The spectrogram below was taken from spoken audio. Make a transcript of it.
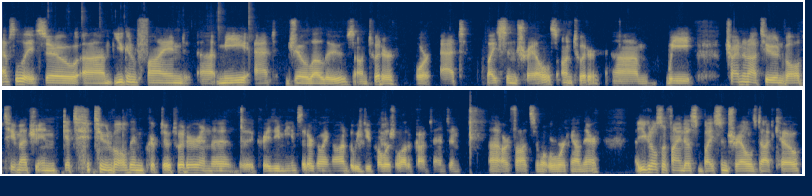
Absolutely. So um, you can find uh, me at Joe Lallouz on Twitter or at Bison Trails on Twitter. Um, we try to not to involve too much in get too, involved in crypto Twitter and the the crazy memes that are going on, but we do publish a lot of content and uh, our thoughts and what we're working on there. You can also find us bisontrails.co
